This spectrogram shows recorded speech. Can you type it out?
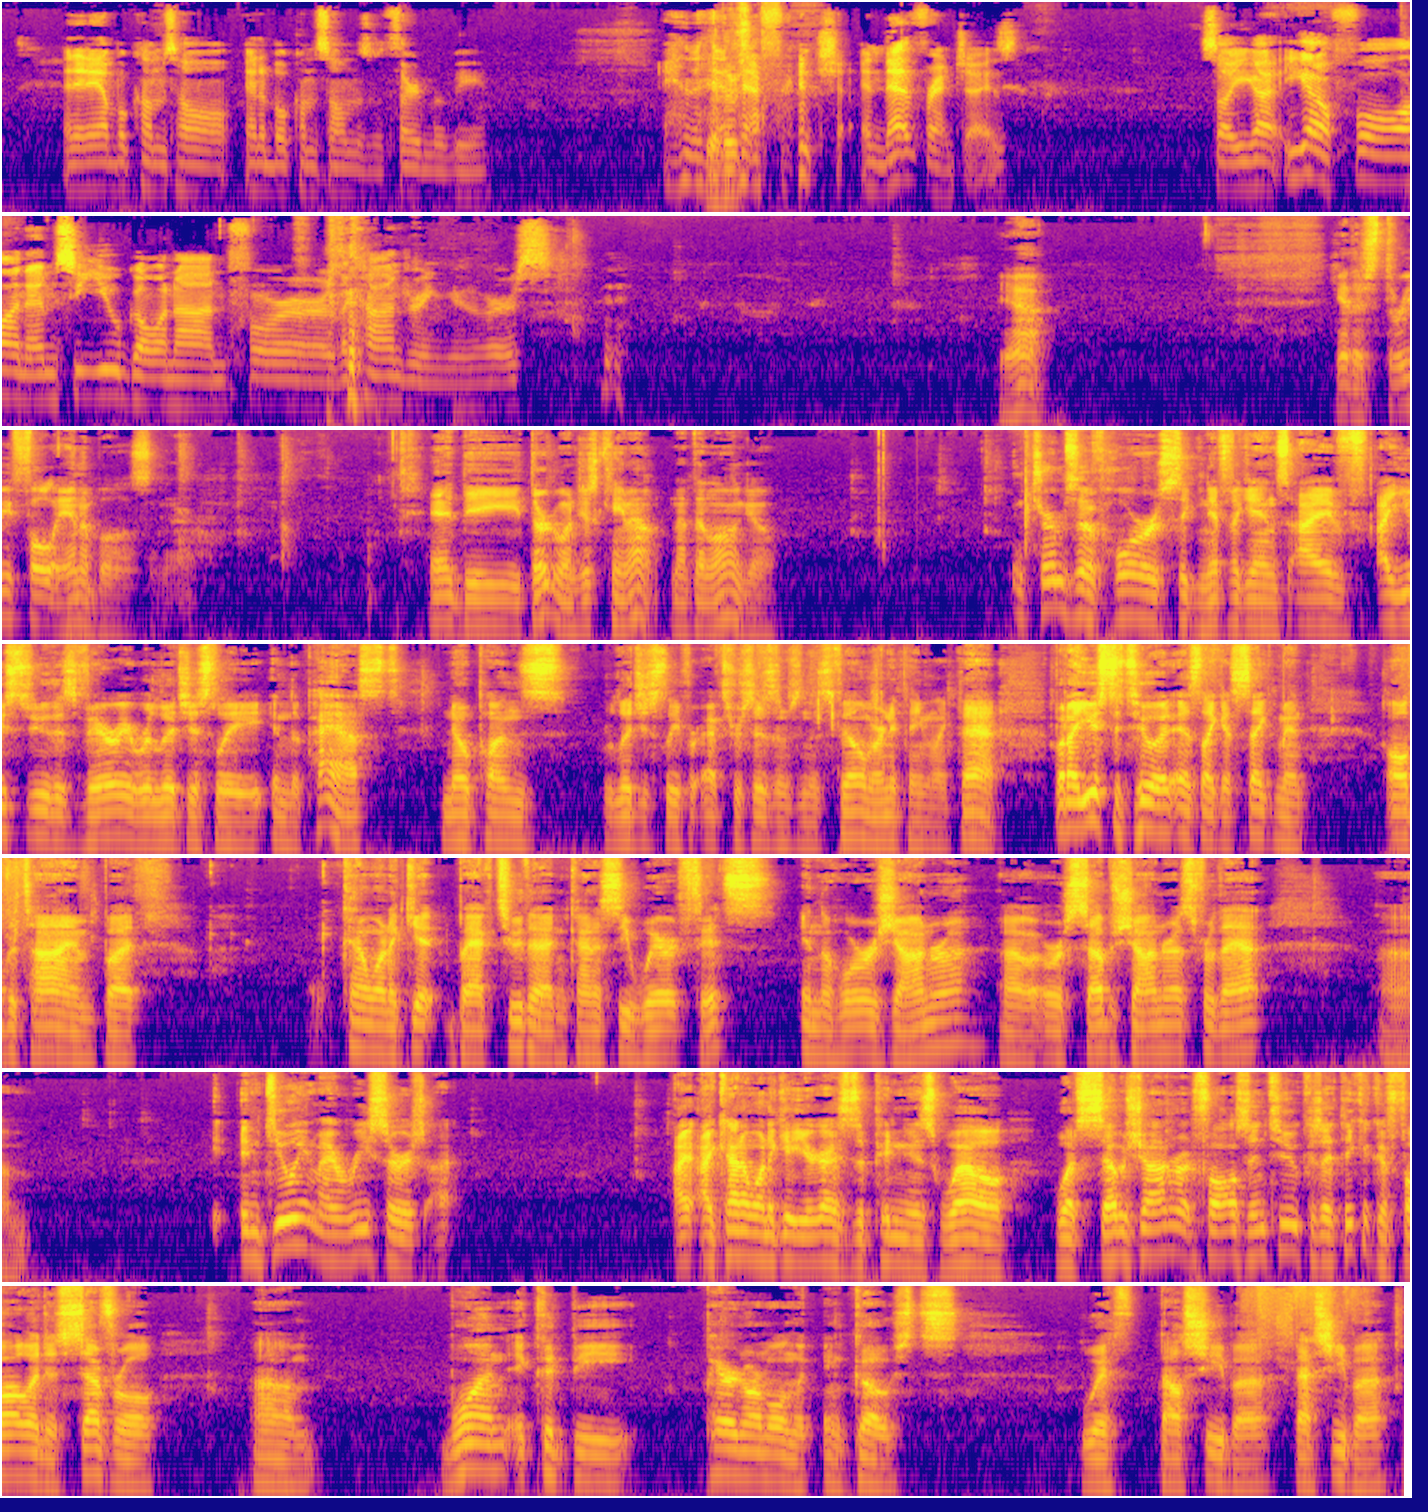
and then Annabelle comes home. Annabelle comes home is the third movie. And then Yeah, there's- that franchise, and that franchise. So you got you got a full on MCU going on for the Conjuring universe. Yeah. Yeah, there's three full Annabelles in there. And the third one just came out not that long ago. In terms of horror significance, I've I used to do this very religiously in the past. No puns religiously for exorcisms in this film or anything like that. But I used to do it as like a segment all the time, but kind of want to get back to that and kind of see where it fits in the horror genre uh, or subgenres for that. Um, in doing my research, I I, I kind of want to get your guys' opinion as well. What subgenre it falls into? Because I think it could fall into several. Um, one, it could be paranormal and, and ghosts with Bathsheba. Bathsheba.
